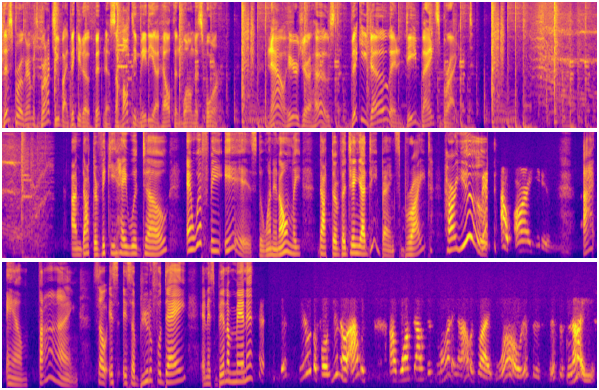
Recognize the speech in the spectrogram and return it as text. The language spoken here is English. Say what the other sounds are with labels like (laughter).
This program is brought to you by Vicky Doe Fitness, a multimedia health and wellness forum. Now, here's your host, Vicky Doe and D. Banks Bright. I'm Dr. Vicki Haywood Doe, and with me is the one and only Dr. Virginia D. Banks Bright. How are you? How are you? I am fine. So it's it's a beautiful day, and it's been a minute. It's beautiful. You know, I was I walked out this morning and I was like, "Whoa, this is this is nice."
